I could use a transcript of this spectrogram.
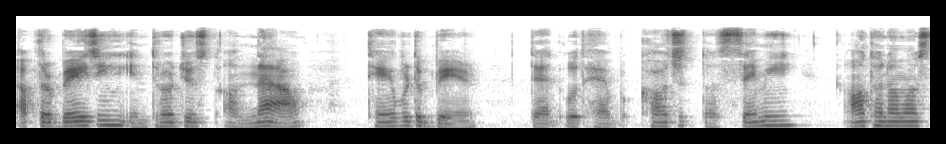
after Beijing introduced a now tabled bill that would have caused the semi autonomous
